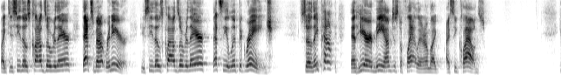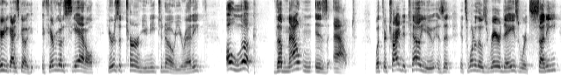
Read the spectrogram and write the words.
Like, do you see those clouds over there? That's Mount Rainier. Do you see those clouds over there? That's the Olympic Range. So they pound, and here me, I'm just a flatlander. I'm like, I see clouds. Here you guys go. If you ever go to Seattle, here's a term you need to know. Are you ready? Oh, look, the mountain is out. What they're trying to tell you is that it's one of those rare days where it's sunny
